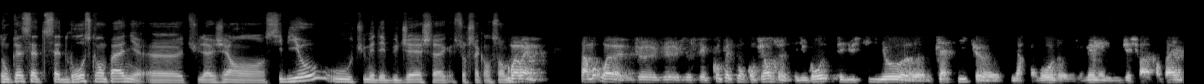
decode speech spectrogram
Donc là, cette, cette grosse campagne, euh, tu la gères en CBO ou tu mets des budgets sur chaque ensemble? Ouais, ouais. ouais, ouais je, je, je, fais complètement confiance. C'est du gros, c'est du CBO euh, classique. Euh, C'est-à-dire qu'en gros, je, mets mon budget sur la campagne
